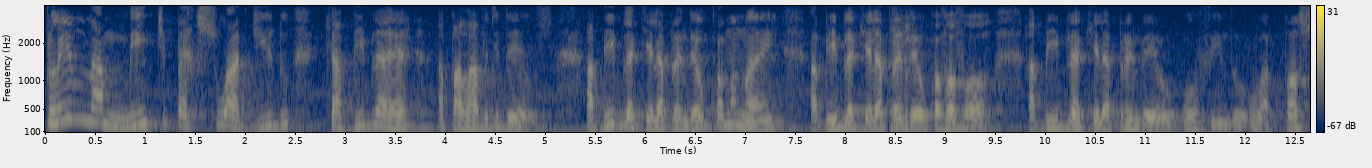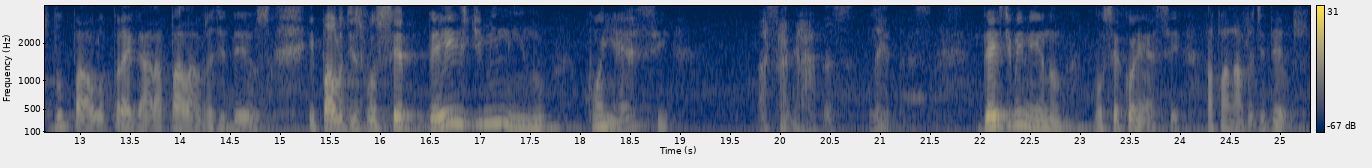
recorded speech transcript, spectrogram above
plenamente persuadido que a Bíblia é a palavra de Deus. A Bíblia que ele aprendeu com a mamãe, a Bíblia que ele aprendeu com a vovó, a Bíblia que ele aprendeu ouvindo o apóstolo Paulo pregar a palavra de Deus. E Paulo diz: Você desde menino conhece as sagradas letras. Desde menino você conhece a palavra de Deus.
